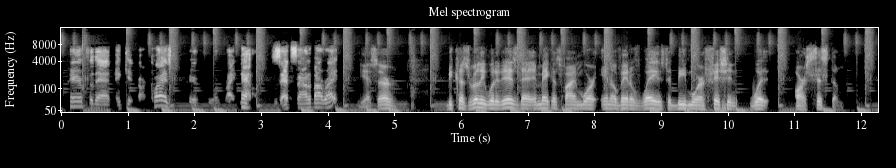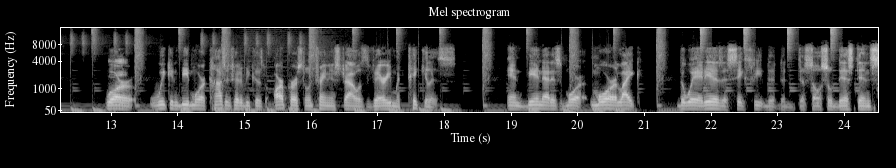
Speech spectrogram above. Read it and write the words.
preparing for that and getting our clients prepared for it right now. Does that sound about right? Yes, sir. Because really, what it is that it makes us find more innovative ways to be more efficient with our system, where mm-hmm. we can be more concentrated because our personal training style is very meticulous, and being that it's more more like the way it is at six feet, the, the, the social distance,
